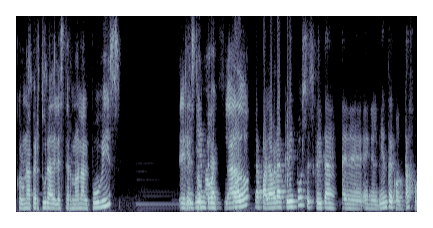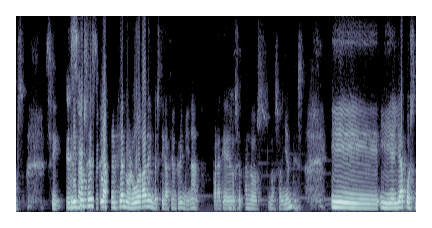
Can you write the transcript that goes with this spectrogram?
con una apertura del esternón al pubis el, estómago inflado. La palabra cripos escrita en, el vientre con tajos. Sí, cripos es la Agencia Noruega de Investigación Criminal, para que lo sepan los, oyentes. Y, ella, pues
